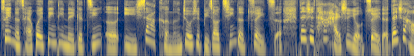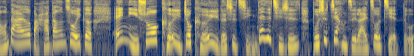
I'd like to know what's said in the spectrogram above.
所以呢，才会定定的一个金额以下，可能就是比较轻的罪责，但是他还是有罪的。但是好像大家都把它当做一个，诶，你说可以就可以。的事情，但是其实不是这样子来做解读。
